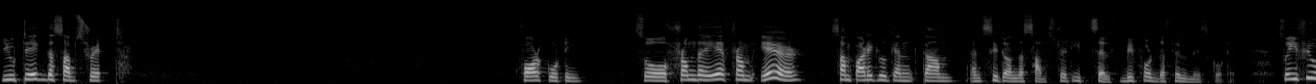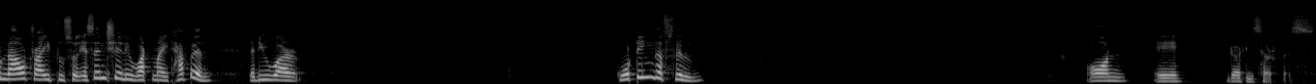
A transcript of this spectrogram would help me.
you take the substrate for coating. So, from the air from air some particle can come and sit on the substrate itself before the film is coated. So, if you now try to so essentially what might happen that you are coating the film on a dirty surface.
